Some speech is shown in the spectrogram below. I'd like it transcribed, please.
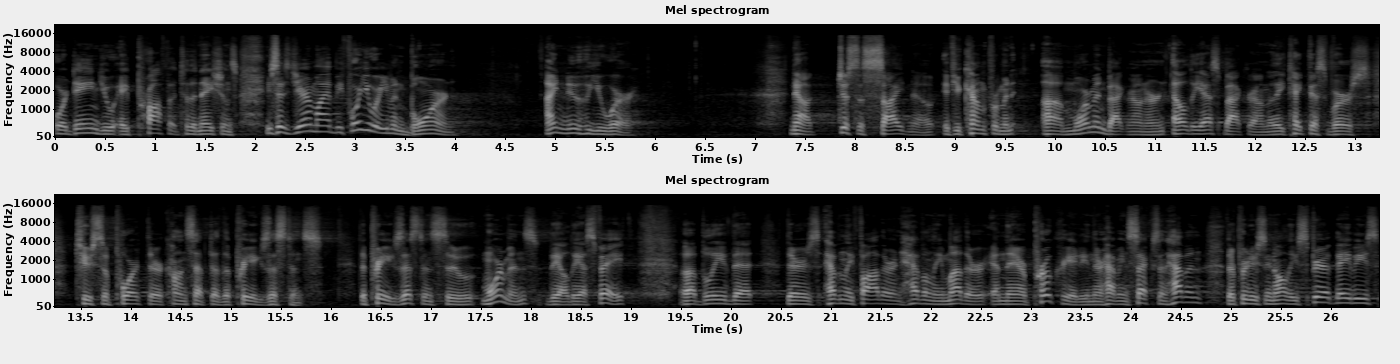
ordained you a prophet to the nations. He says, Jeremiah, before you were even born, I knew who you were. Now, just a side note if you come from a uh, Mormon background or an LDS background, they take this verse to support their concept of the pre existence the pre-existence to Mormons, the LDS faith, uh, believe that there's Heavenly Father and Heavenly Mother, and they're procreating. They're having sex in heaven. They're producing all these spirit babies.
